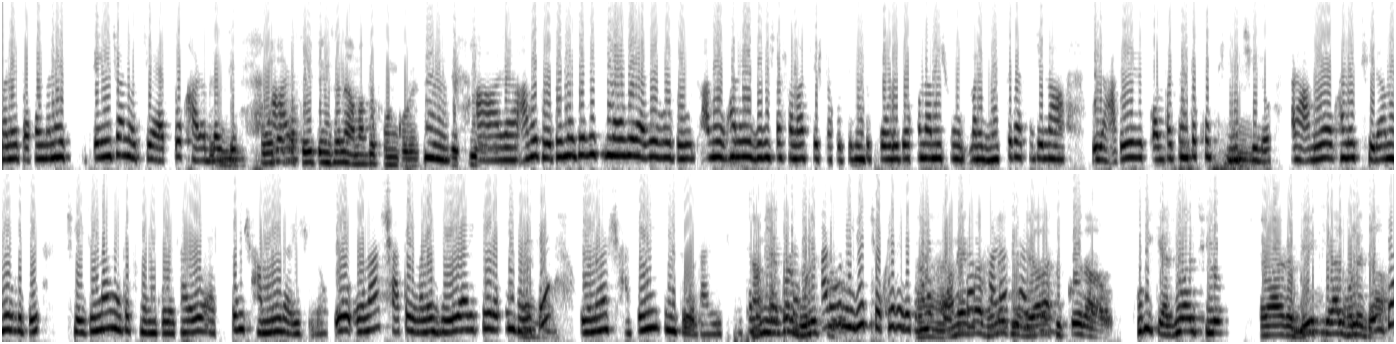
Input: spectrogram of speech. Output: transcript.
মানে তখন মানে টেনশন হচ্ছে এত খারাপ লাগছে। সেই টেনশনে আমাকে ফোন করেছে আর আমি প্রথমে ভেবেছিলাম যে আগে হতো। আমি ওখানে জিনিসটা শোনার চেষ্টা করছি কিন্তু পরে যখন আমি মানে বুঝতে পারছি যে না ওই আগের কম্পার্টমেন্টটা খুব ভিড় ছিল। আর আমিও ওখানে ছিলাম যেহেতু সেই জন্য আমি ওকে ফোন করেছি। আর ও একদম সামনেই দাঁড়িয়ে ছিল। ও ওনার সাথে মানে যে আর কি এরকম হয়েছে ওনার সাথেই কিন্তু ও দাঁড়িয়ে ছিল। আমি একবার বলেছি। আর ও নিজের চোখে দেখেছে মানে হ্যাঁ, আমি কতটা একবার খারাপ ঠিক করে দাঁড়াও। খুবই ক্যাজুয়াল ছিল। এবার বেখেয়াল হলে যা। এইটা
